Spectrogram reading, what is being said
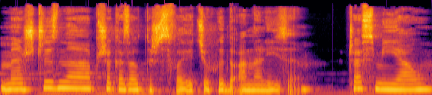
Mężczyzna przekazał też swoje ciuchy do analizy. Czas mijał,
